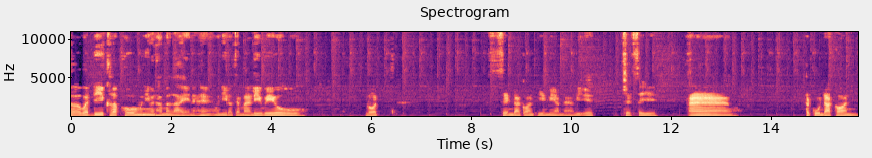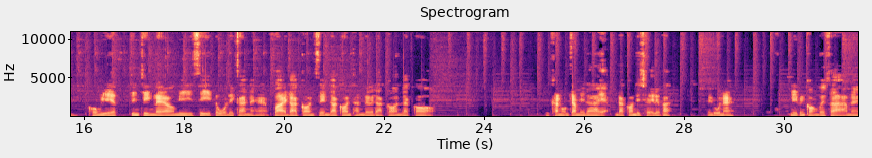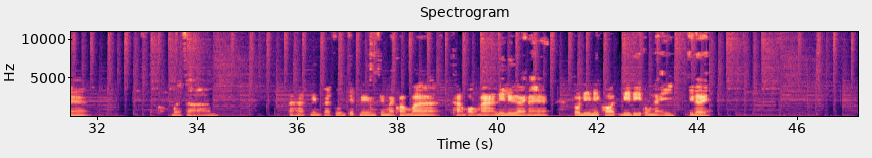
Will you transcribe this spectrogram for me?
สวัสดีครับผมวันนี้มาทำอะไรนะฮะ วันนี้เราจะมารีวิวรถเซนดากอนพรีเมียมนะ VS เชสซีอ่าตระกูลดากอนของ VS จริงๆแล้วมี 4 ตัวด้วยกันนะฮะฝ่ายดากอนเซนดากอนทันเดอร์ดากอนแล้วก็ อีกคันผมจำไม่ได้อะดากอนเฉยๆเลยป่ะไม่รู้นะ นี่เป็นกล่องเบอร์สามนะฮะ กล่องเบอร์สามรหัสหนึ่งแปดศูนย์เจ็ดหนึ่งซึ่งหมายความว่าถามออกมาเรื่อยๆนะฮะ ตัวนี้มีข้อมีดีตรงไหน นี่เลย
